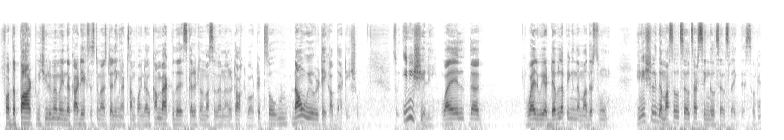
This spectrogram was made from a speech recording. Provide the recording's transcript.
for the part which you remember in the cardiac system I was telling at some point I will come back to the skeletal muscle and I will talk about it. So, now we will take up that issue. So, initially while the while we are developing in the mother's womb, initially the muscle cells are single cells like this. Okay?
